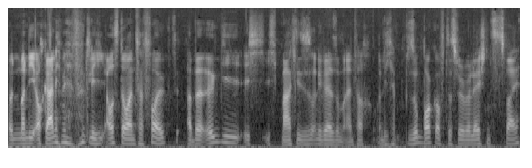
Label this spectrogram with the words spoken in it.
und man die auch gar nicht mehr wirklich ausdauernd verfolgt. Aber irgendwie, ich, ich mag dieses Universum einfach und ich habe so Bock auf das Revelations 2.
